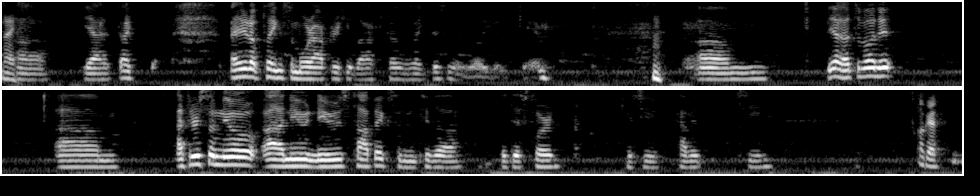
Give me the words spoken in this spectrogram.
Nice. Uh, yeah, that, I ended up playing some more after he left because I was like, this is a really good game. um, yeah, that's about it. Um, I threw some new uh, new news topics into the the Discord, in case you haven't seen. Okay. Do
